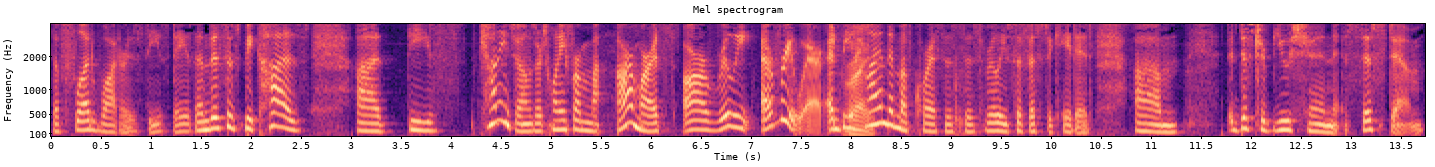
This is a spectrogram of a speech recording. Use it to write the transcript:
the flood waters these days. And this is because uh, these 편의점s or 24 hour marts are really everywhere. And Right. behind them, of course, is this really sophisticated um, distribution system.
